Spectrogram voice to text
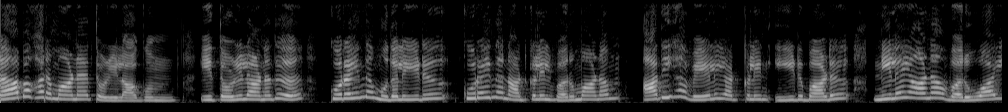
லாபகரமான தொழிலாகும். இத்தொழிலானது குறைந்த முதலீடு குறைந்த நாட்களில் வருமானம் அதிக வேலையாட்களின் ஈடுபாடு நிலையான வருவாய்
